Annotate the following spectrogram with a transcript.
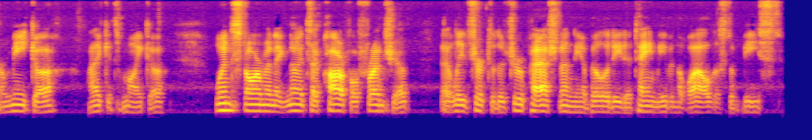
or Mika, think it's Micah, windstorm and ignites a powerful friendship that leads her to the true passion and the ability to tame even the wildest of beasts.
